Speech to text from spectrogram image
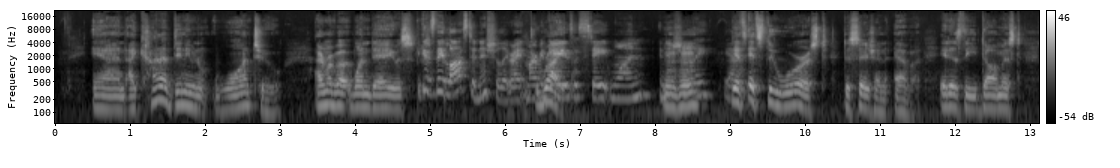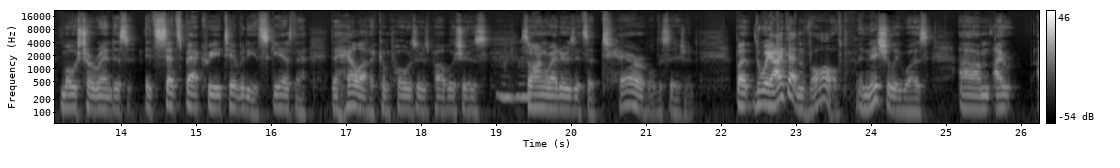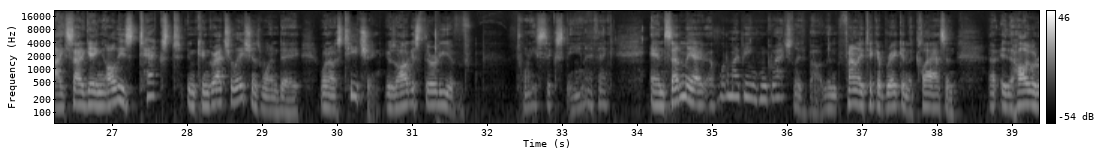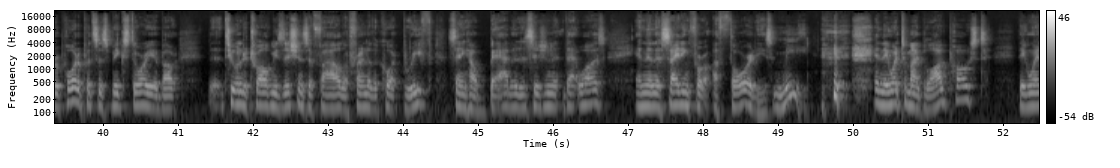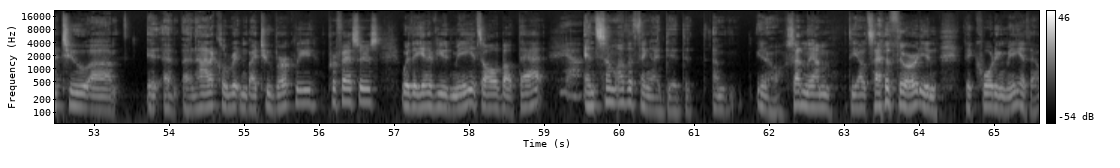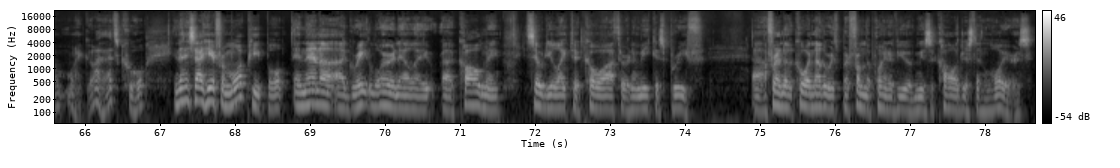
and I kind of didn't even want to. I remember one day it was Because they lost initially, right? Marvin Right. Gaye's estate won mm-hmm. initially. Yeah. It's it's the worst decision ever. It is the dumbest, most horrendous. It sets back creativity. It scares the the hell out of composers, publishers, songwriters. It's a terrible decision. But the way I got involved initially was um, I I started getting all these texts and congratulations one day when I was teaching. It was August 30 of 2016, I think. And suddenly, I, what am I being congratulated about? Then finally, I take a break in the class, and uh, the Hollywood Reporter puts this big story about 212 musicians have filed a friend of the court brief saying how bad a decision that was. And then they're citing for authorities, me. and they went to my blog post. They went to um, a- an article written by two Berkeley professors where they interviewed me. It's all about that Yeah. and some other thing I did that I'm, you know, suddenly I'm the outside authority and they're quoting me. I thought, oh my God, that's cool. And then I started hear from more people. And then a, a great lawyer in LA uh, called me and said, would you like to co author an amicus brief uh, a friend of the court, in other words, but from the point of view of musicologists and lawyers.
